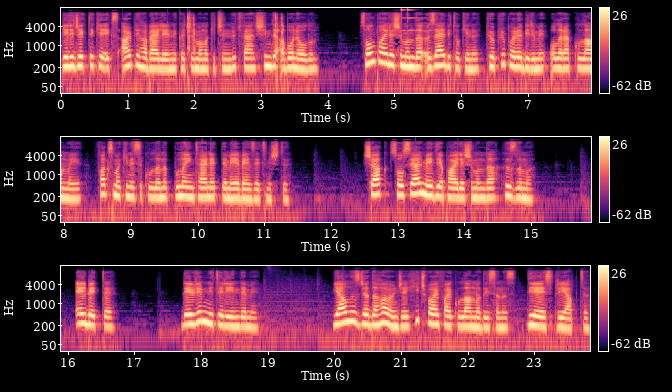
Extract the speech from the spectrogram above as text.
gelecekteki XRP haberlerini kaçırmamak için lütfen şimdi abone olun. Son paylaşımında özel bir tokeni, köprü para birimi olarak kullanmayı, fax makinesi kullanıp buna internet demeye benzetmişti. Şak, sosyal medya paylaşımında hızlı mı? Elbette. Devrim niteliğinde mi? Yalnızca daha önce hiç Wi-Fi kullanmadıysanız, diye espri yaptı.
